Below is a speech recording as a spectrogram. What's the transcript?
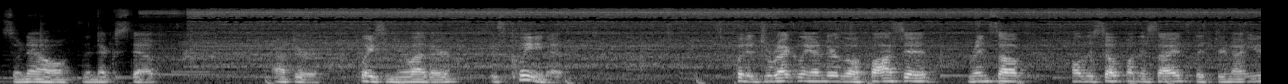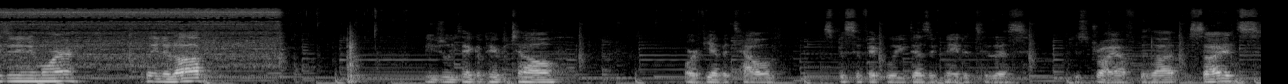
So now the next step after placing your leather is cleaning it. Put it directly under the faucet, rinse off all the soap on the sides that you're not using anymore, clean it off. Usually take a paper towel, or if you have a towel specifically designated to this, just dry off the sides,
